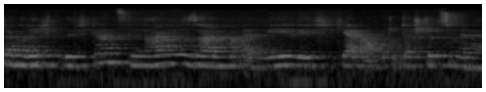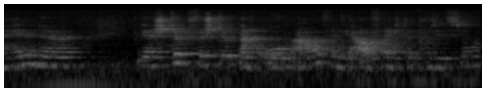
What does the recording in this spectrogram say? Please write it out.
Dann richte dich ganz langsam, allmählich, gerne auch mit Unterstützung deiner Hände, wieder Stück für Stück nach oben auf in die aufrechte Position.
